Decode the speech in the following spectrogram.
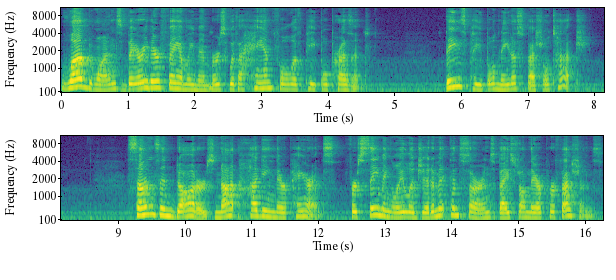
Loved ones bury their family members with a handful of people present. These people need a special touch. Sons and daughters not hugging their parents for seemingly legitimate concerns based on their professions.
